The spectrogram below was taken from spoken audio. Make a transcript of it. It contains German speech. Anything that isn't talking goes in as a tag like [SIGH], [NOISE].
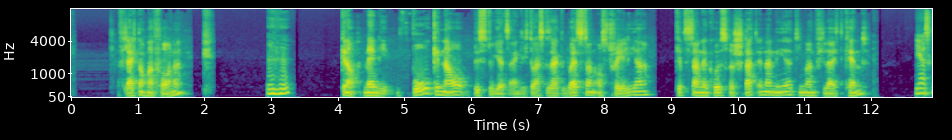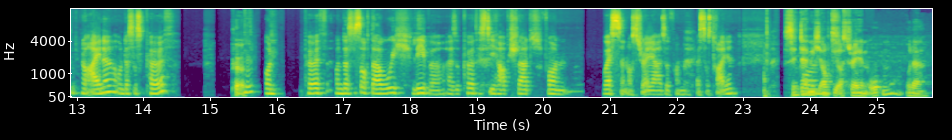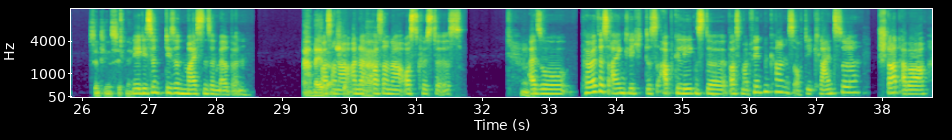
Vielleicht nochmal vorne? Mhm. Genau, Mandy, wo genau bist du jetzt eigentlich? Du hast gesagt Western Australia. Gibt es da eine größere Stadt in der Nähe, die man vielleicht kennt? Ja, es gibt nur eine und das ist Perth. Perth. Mhm. Und Perth, und das ist auch da, wo ich lebe. Also Perth ist die Hauptstadt von Western Australia, also von Westaustralien. Sind da nicht auch Und- die Australian Open oder sind die in Sydney? Nee, die sind, die sind meistens in Melbourne, ah, Melbourne, was, an der, an der, ah. was an der Ostküste ist. Mhm. Also Perth ist eigentlich das abgelegenste, was man finden kann, ist auch die kleinste Stadt, aber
